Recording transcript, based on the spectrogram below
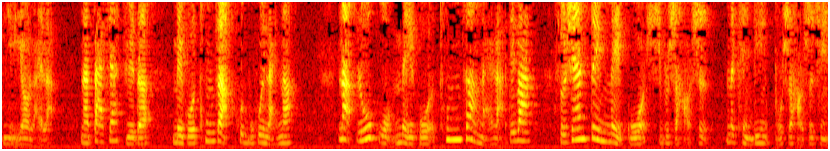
也要来了。那大家觉得美国通胀会不会来呢？那如果美国通胀来了，对吧？首先对美国是不是好事？那肯定不是好事情，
